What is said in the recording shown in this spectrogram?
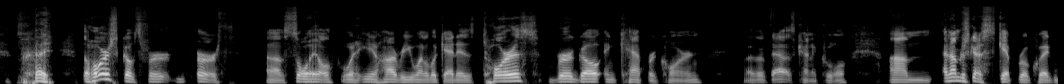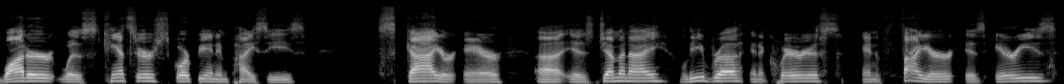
but the horoscopes for Earth, uh, soil, what you know, however you want to look at it, is Taurus, Virgo, and Capricorn. I thought that was kind of cool. Um, and I'm just going to skip real quick. Water was Cancer, Scorpion, and Pisces. Sky or air uh, is Gemini, Libra, and Aquarius. And fire is Aries,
